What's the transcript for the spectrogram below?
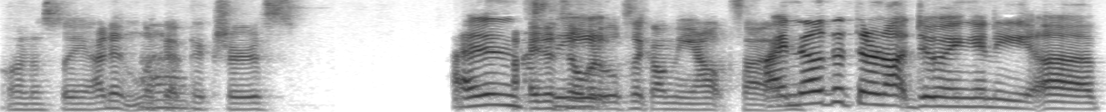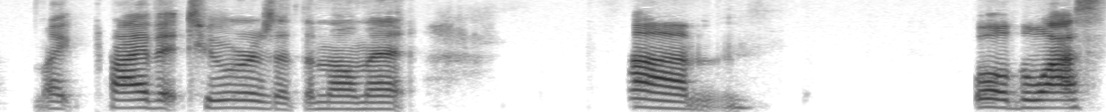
honestly i didn't look Oh. at pictures I didn't I just see. know what it looks like on the outside. I know that they're not doing any uh like private tours at the moment. Um, well, the last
